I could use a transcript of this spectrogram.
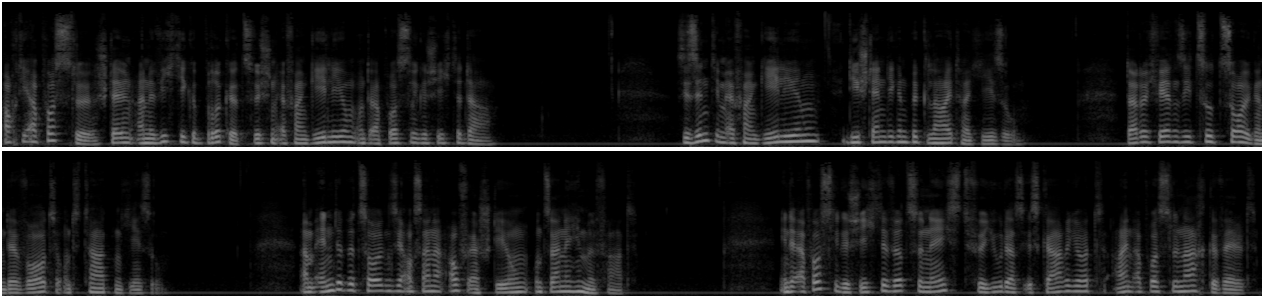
Auch die Apostel stellen eine wichtige Brücke zwischen Evangelium und Apostelgeschichte dar. Sie sind im Evangelium die ständigen Begleiter Jesu. Dadurch werden sie zu Zeugen der Worte und Taten Jesu. Am Ende bezeugen sie auch seine Auferstehung und seine Himmelfahrt. In der Apostelgeschichte wird zunächst für Judas Iskariot ein Apostel nachgewählt,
